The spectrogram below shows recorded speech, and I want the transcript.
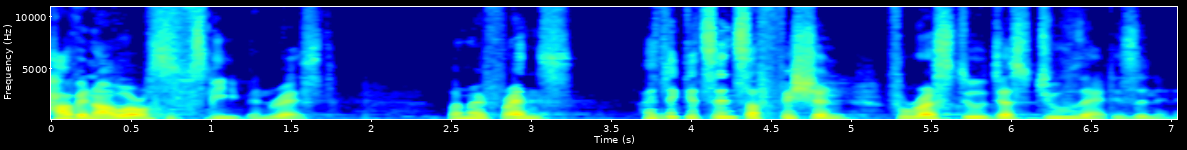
Half an hour of sleep and rest. But my friends, I think it's insufficient for us to just do that, isn't it?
